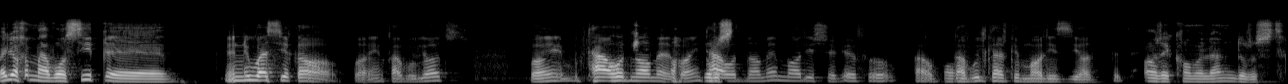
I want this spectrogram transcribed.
ولی آخه مواسیق یعنی وسیقه با این قبولات با این تعهد نامه با این تعهد نامه مالی شگفت رو قبول کرد که مالی زیاد بده. آره کاملا درست.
